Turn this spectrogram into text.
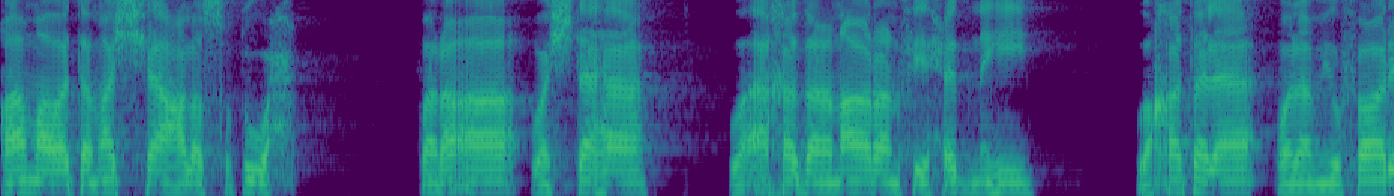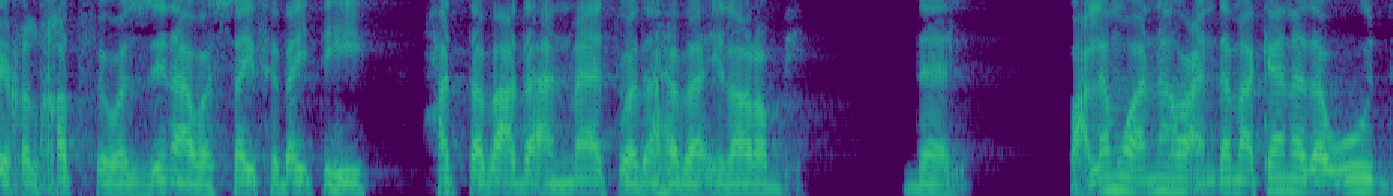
قام وتمشى على السطوح فرأى واشتهى وأخذ نارا في حضنه وقتل ولم يفارق الخطف والزنا والسيف بيته حتى بعد أن مات وذهب إلى ربه. دال. واعلموا أنه عندما كان داود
